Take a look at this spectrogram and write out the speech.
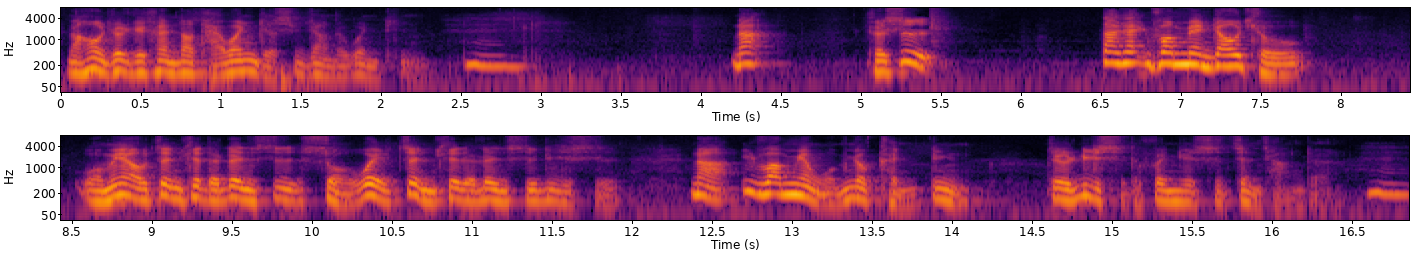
然后你就可以看到台湾也是这样的问题。嗯，那可是大家一方面要求我们要有正确的认识，所谓正确的认识历史，那一方面我们又肯定这个历史的分裂是正常的。嗯，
